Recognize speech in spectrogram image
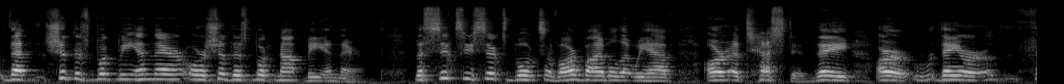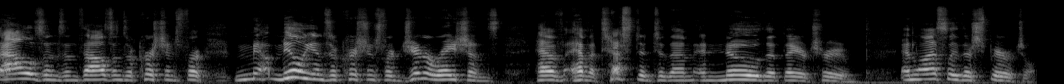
that should this book be in there or should this book not be in there. The 66 books of our Bible that we have are attested. They are they are thousands and thousands of Christians for millions of Christians for generations have have attested to them and know that they are true. And lastly, they're spiritual.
